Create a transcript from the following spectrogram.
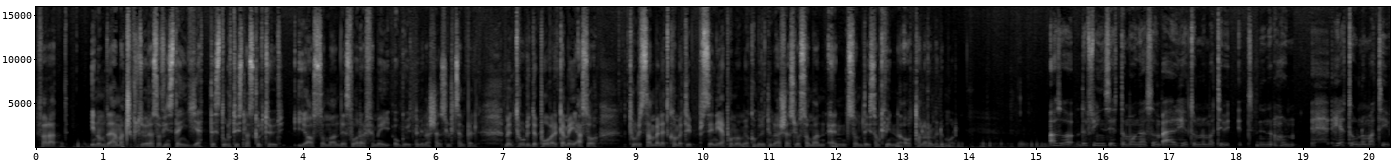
För att inom den här machokulturen så finns det en jättestor tystnadskultur. Jag som man, det är svårare för mig att gå ut med mina känslor till exempel. Men tror du det påverkar mig? Alltså, tror du samhället kommer typ se ner på mig om jag kommer ut med mina känslor som man, än som dig som kvinna och talar om hur du mår? Alltså det finns jättemånga som är heteronormativ, heteronormativ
